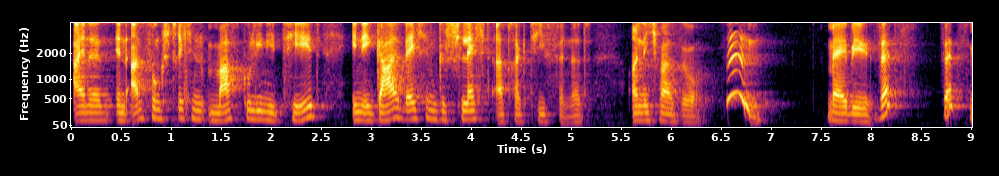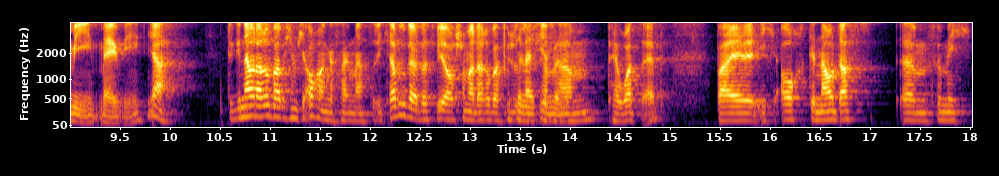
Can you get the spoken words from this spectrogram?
eine in Anführungsstrichen Maskulinität in egal welchem Geschlecht attraktiv findet. Und ich war so, hm, maybe, that's, that's me, maybe. Ja, genau darüber habe ich mich auch angefangen nachzudenken. Ich glaube sogar, dass wir auch schon mal darüber philosophiert haben haben, per WhatsApp, weil ich auch genau das ähm, für mich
